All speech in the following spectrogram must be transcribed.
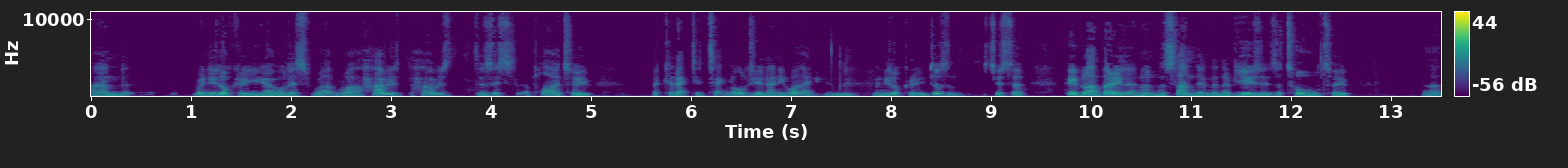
and when you look at it, you go, "Well, this, well, well, how is how is does this apply to a connected technology in any way?" And when you look at it, it doesn't. It's just that people have very little understanding and they've used it as a tool to uh,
